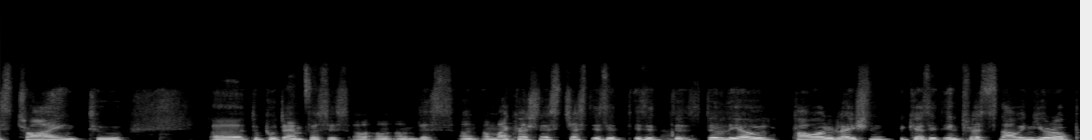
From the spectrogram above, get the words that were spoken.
is trying to uh, to put emphasis on, on, on this. And, and, my question is just: is it is it still the old power relation because it interests now in Europe?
